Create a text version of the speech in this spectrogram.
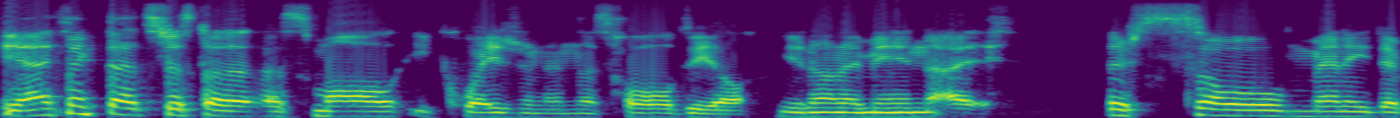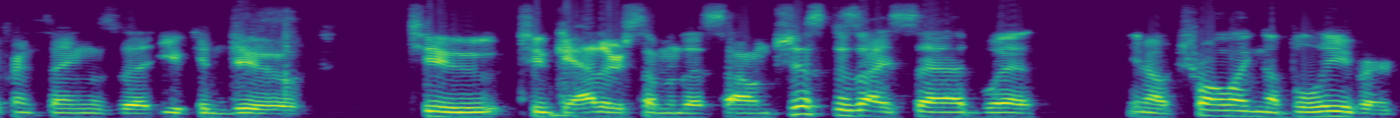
Yeah, I think that's just a, a small equation in this whole deal. You know what I mean? I, there's so many different things that you can do to to gather some of the sound. Just as I said with, you know, trolling a believer.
